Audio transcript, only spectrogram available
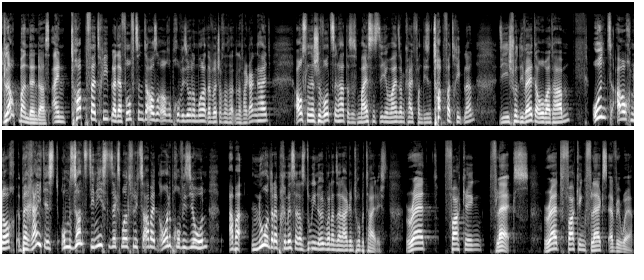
Glaubt man denn das? Ein Top-Vertriebler, der 15.000 Euro Provision im Monat erwirtschaftet hat in der Vergangenheit, ausländische Wurzeln hat, das ist meistens die Gemeinsamkeit von diesen Top-Vertrieblern, die schon die Welt erobert haben und auch noch bereit ist, umsonst die nächsten sechs Monate für dich zu arbeiten, ohne Provision, aber nur unter der Prämisse, dass du ihn irgendwann an seiner Agentur beteiligst. Red fucking flags. Red fucking flags everywhere.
